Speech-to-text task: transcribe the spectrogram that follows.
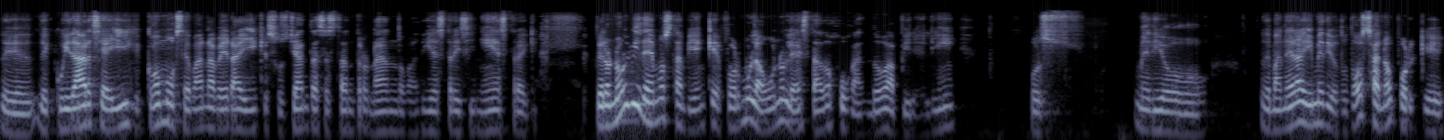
de- cuidarse ahí, cómo se van a ver ahí, que sus llantas están tronando a diestra y siniestra. Pero no olvidemos también que Fórmula 1 le ha estado jugando a Pirelli, pues medio, de manera ahí medio dudosa, ¿no? Porque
